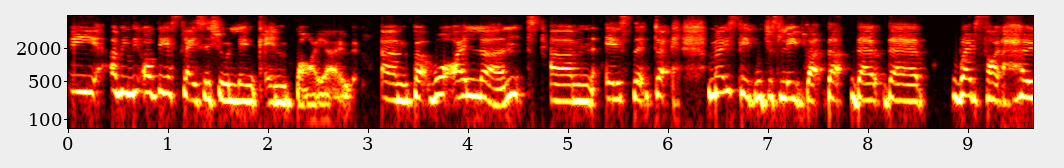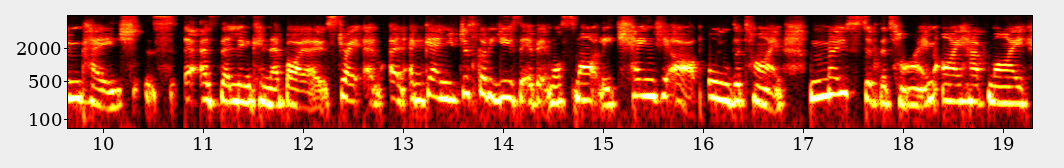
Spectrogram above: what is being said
The, I mean, the obvious place is your link in bio. Um, but what I learnt um, is that d- most people just leave like that their their website homepage as their link in their bio straight. And, and again, you've just got to use it a bit more smartly. Change it up all the time. Most of the time, I have my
